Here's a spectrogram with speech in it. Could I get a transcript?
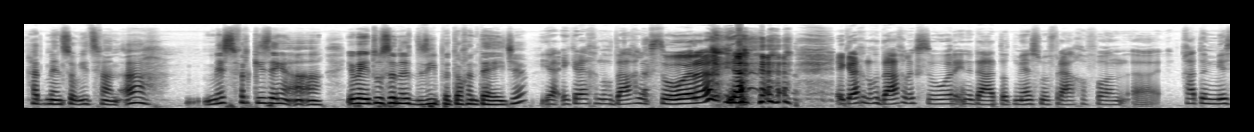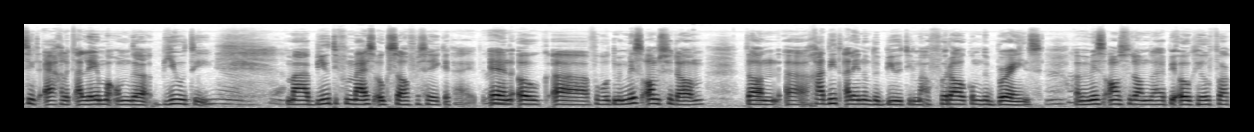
had men zoiets van... Ah, misverkiezingen, uh -uh. je weet hoe ze het riepen toch een tijdje? Ja, ik krijg het nog dagelijks te horen. ja. ik krijg het nog dagelijks te horen inderdaad dat mensen me vragen van... Uh, gaat een mis niet eigenlijk alleen maar om de beauty? Maar beauty voor mij is ook zelfverzekerdheid. En ook uh, bijvoorbeeld met Miss Amsterdam, dan uh, gaat het niet alleen om de beauty, maar vooral ook om de brains. Mm -hmm. Met Miss Amsterdam dan heb je ook heel vaak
